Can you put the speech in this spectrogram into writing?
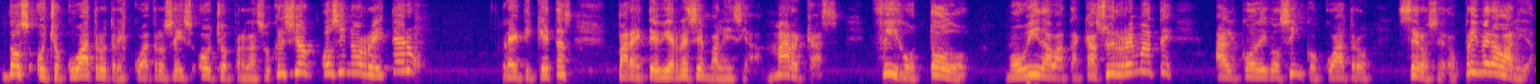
284 3468 para la suscripción o si no, reitero, las etiquetas para este viernes en Valencia. Marcas, fijo, todo, movida, batacazo y remate al código 5400. Primera válida.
